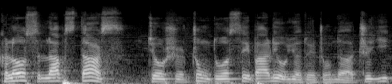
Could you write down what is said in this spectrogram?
Close Love Stars 就是众多 C86 乐队中的之一，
